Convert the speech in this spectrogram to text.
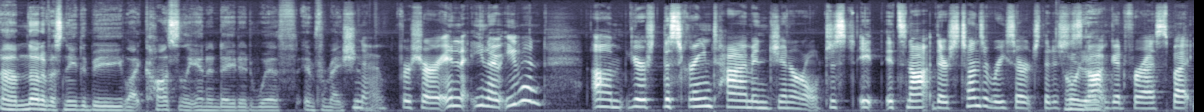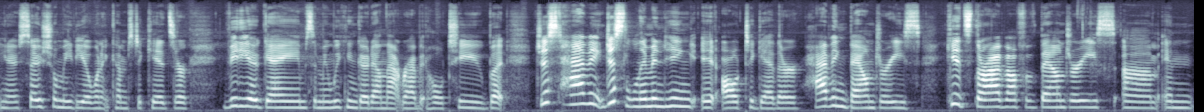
um, none of us need to be like constantly inundated with information No, for sure. And you know, even um, your the screen time in general, just it, it's not. There's tons of research that it's Oh, just yeah. not good for us. But you know, social media when it comes to kids or video games. I mean, we can go down that rabbit hole too. But just having, just limiting it altogether, having boundaries. Kids thrive off of boundaries, um, and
